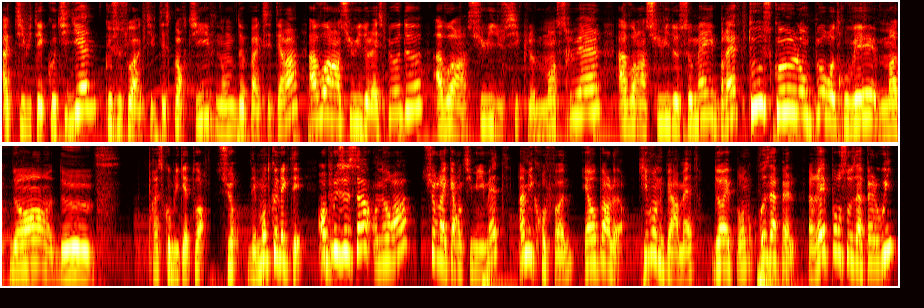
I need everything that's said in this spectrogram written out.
activité quotidienne, que ce soit activité sportive, nombre de pas, etc. Avoir un suivi de la SPO2, avoir un suivi du cycle menstruel, avoir un suivi de sommeil, bref, tout ce que l'on peut retrouver maintenant de presque obligatoire sur des montres connectées. En plus de ça, on aura sur la 46 mm un microphone et un haut-parleur qui vont nous permettre de répondre aux appels. Réponse aux appels, oui,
